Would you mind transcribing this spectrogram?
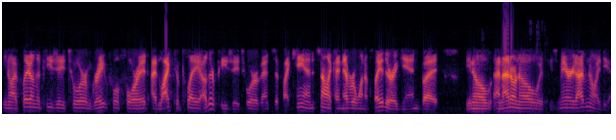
You know, I played on the PJ Tour. I'm grateful for it. I'd like to play other PJ Tour events if I can. It's not like I never want to play there again, but you know, and I don't know if he's married. I have no idea.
